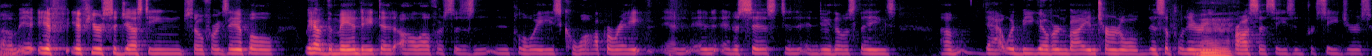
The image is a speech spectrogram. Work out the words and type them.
Um, If, if you're suggesting, so for example, we have the mandate that all officers and employees cooperate and, and, and assist and, and do those things, um, that would be governed by internal disciplinary processes and procedures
